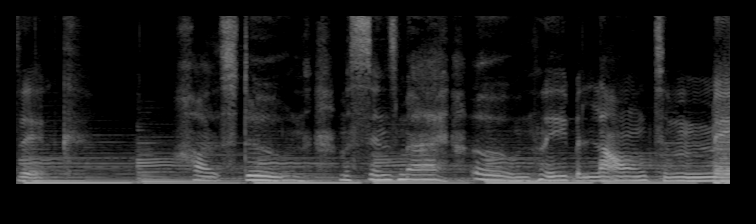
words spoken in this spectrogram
Thick, heart of stone, my sins my own, they belong to me.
